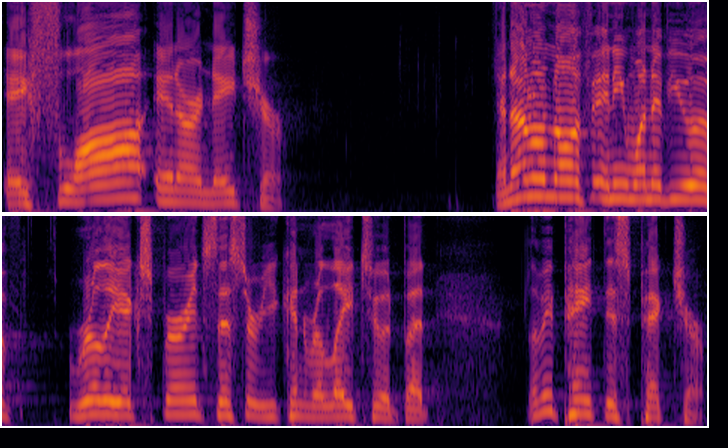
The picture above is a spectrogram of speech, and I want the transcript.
a flaw in our nature. And I don't know if any one of you have really experienced this or you can relate to it, but let me paint this picture.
